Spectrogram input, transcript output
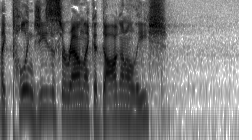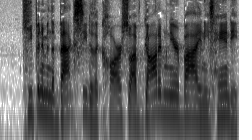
Like pulling Jesus around like a dog on a leash? Keeping him in the back seat of the car, so I've got him nearby and he's handy,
